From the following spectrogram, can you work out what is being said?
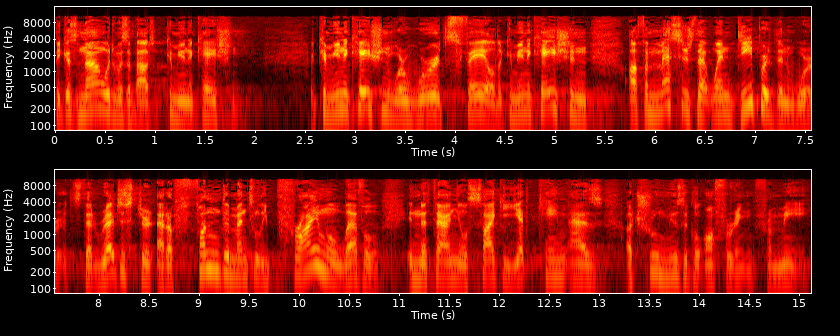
because now it was about communication a communication where words failed, a communication of a message that went deeper than words, that registered at a fundamentally primal level in Nathaniel's psyche, yet came as a true musical offering from me.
